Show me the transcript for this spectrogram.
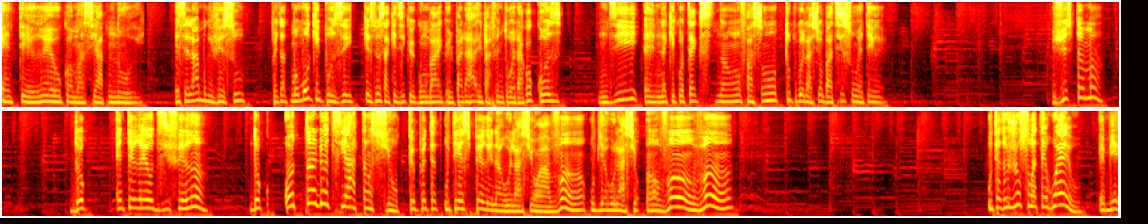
intérêt au commencer à nourrir. Et c'est là briefé sous peut-être moment qui posait question ça qui dit que Gomba que le pas il pas fait trop d'accord cause dit dans quel contexte dans façon toute relation bâtie sur intérêt. Justement. Donc intérêts différents. Donc, autant de ti attention que peut-être ou espéré dans la relation avant, ou bien relation avant, avant, ou t'as toujours souhaité, ouais, eh bien,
